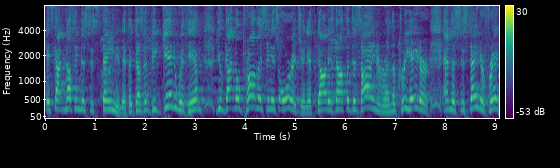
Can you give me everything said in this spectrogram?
it's got nothing to sustain it. If it doesn't begin with Him, you've got no promise in its origin. If God is not the designer and the creator and the sustainer, friend,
